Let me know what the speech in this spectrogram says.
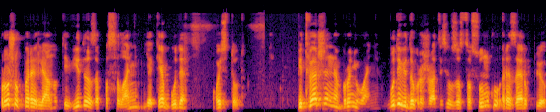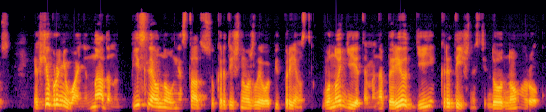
прошу переглянути відео за посиланням, яке буде ось тут. Підтвердження бронювання буде відображатися у застосунку Резерв Плюс. Якщо бронювання надано після оновлення статусу критично важливого підприємства, воно діятиме на період дії критичності до 1 року.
